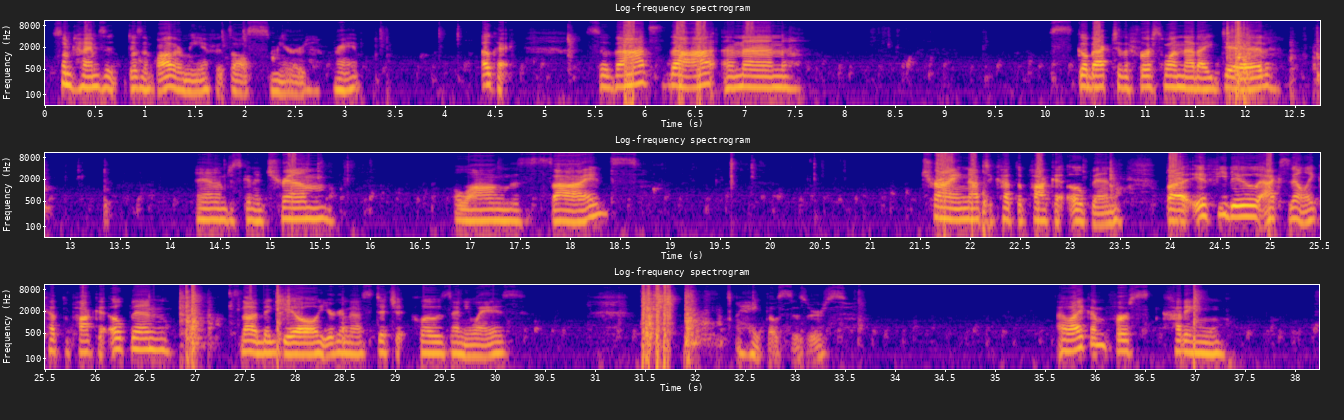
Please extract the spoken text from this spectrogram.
sometimes it doesn't bother me if it's all smeared, right? Okay, so that's that. And then go back to the first one that I did. And I'm just going to trim along the sides. Trying not to cut the pocket open. But if you do accidentally cut the pocket open, it's not a big deal. You're going to stitch it closed anyways. I hate those scissors. I like them for cutting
